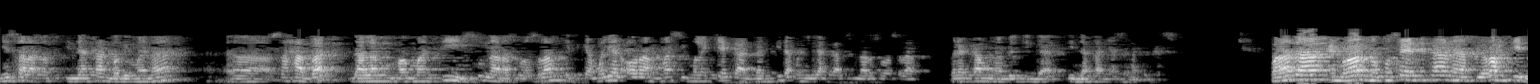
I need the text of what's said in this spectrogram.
Ini salah satu tindakan bagaimana uh, sahabat dalam menghormati sunnah Rasulullah SAW ketika melihat orang masih melecehkan dan tidak meninggalkan sunnah Rasulullah SAW, mereka mengambil tindakan yang sangat tegas. Pada Imran bin Husain kana fi rahdin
